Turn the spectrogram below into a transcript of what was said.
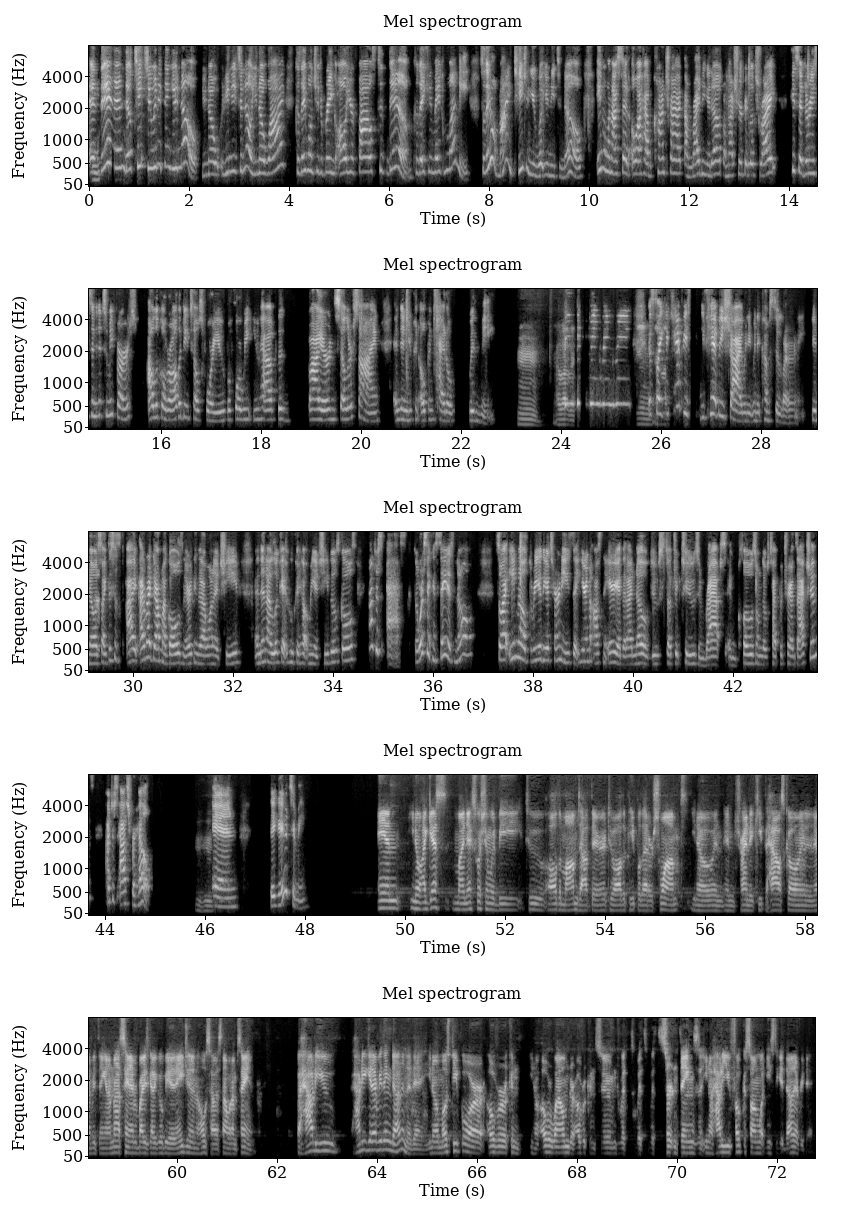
And well, then they'll teach you anything you know. You know, you need to know. You know why? Because they want you to bring all your files to them because they can make money. So they don't mind teaching you what you need to know. Even when I said, Oh, I have a contract, I'm writing it up, I'm not sure if it looks right. He said, Doreen, send it to me first. I'll look over all the details for you before we you have the buyer and seller sign, and then you can open title with me. Mm. I love it. Ring, ring, ring, It's like you can't be you can't be shy when you, when it comes to learning. You know, it's like this is I, I write down my goals and everything that I want to achieve, and then I look at who could help me achieve those goals. I just ask. The worst they can say is no. So I emailed three of the attorneys that here in the Austin area that I know do subject twos and wraps and close on those type of transactions. I just asked for help, mm-hmm. and they gave it to me. And you know, I guess my next question would be to all the moms out there, to all the people that are swamped, you know, and, and trying to keep the house going and everything. And I'm not saying everybody's got to go be an agent and a wholesale. That's not what I'm saying. But how do you how do you get everything done in a day? You know, most people are over, you you know overwhelmed or overconsumed with with with certain things you know how do you focus on what needs to get done every day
